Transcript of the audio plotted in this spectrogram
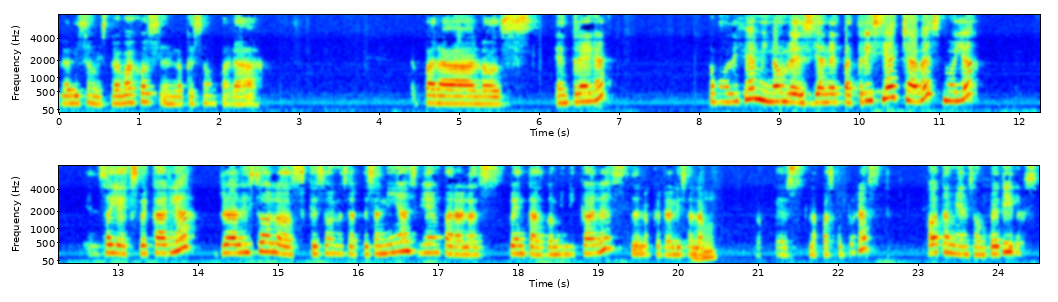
realizo mis trabajos en lo que son para para los entregas. Como dije, mi nombre es Janet Patricia Chávez Moya. Soy ex becaria. Realizo los que son las artesanías, bien para las ventas dominicales de lo que realiza la, lo que es La Paz Culturas, o también son pedidos.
